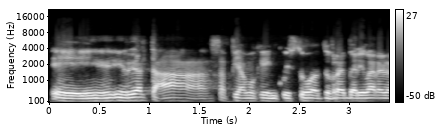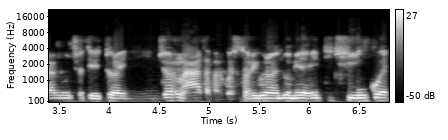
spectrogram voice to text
e in realtà sappiamo che in questo dovrebbe arrivare l'annuncio addirittura in, in giornata per questo arrivo nel 2025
